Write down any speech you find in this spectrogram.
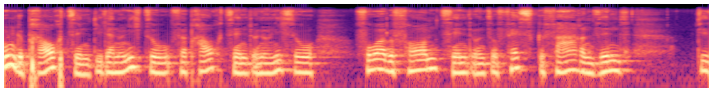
ungebraucht sind, die da noch nicht so verbraucht sind und noch nicht so vorgeformt sind und so festgefahren sind. Die,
